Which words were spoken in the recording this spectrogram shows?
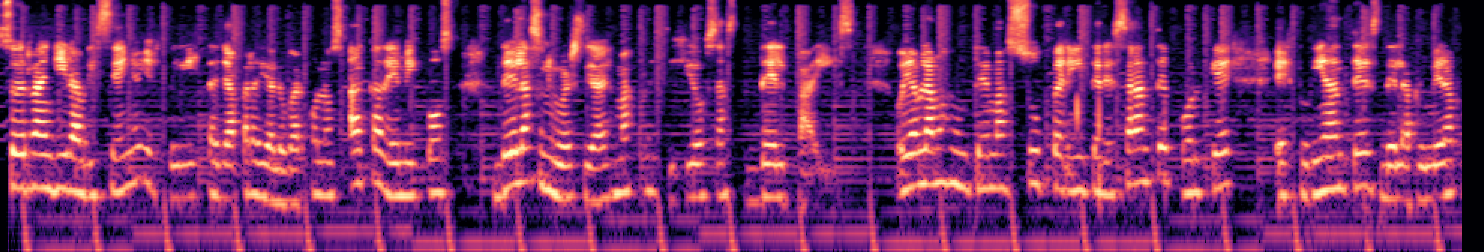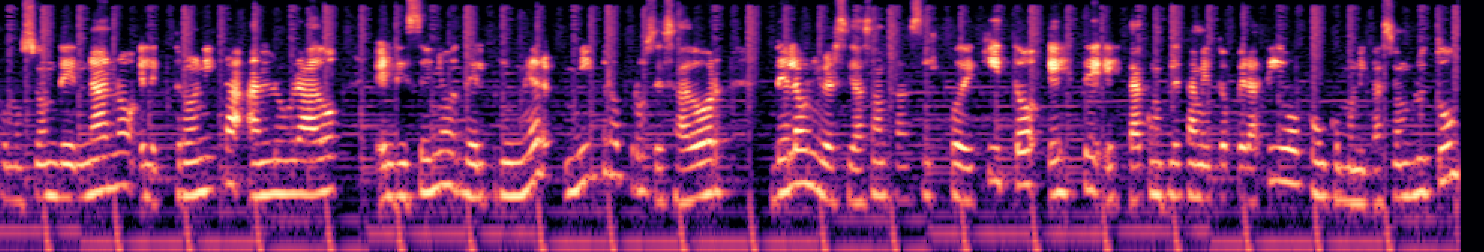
soy Rangira Briseño y estoy lista ya para dialogar con los académicos de las universidades más prestigiosas del país. Hoy hablamos de un tema súper interesante porque estudiantes de la primera promoción de nanoelectrónica han logrado el diseño del primer microprocesador de la Universidad San Francisco de Quito. Este está completamente operativo con comunicación Bluetooth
